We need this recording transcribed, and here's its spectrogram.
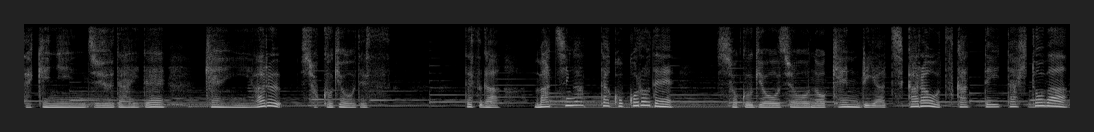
責任重大で権威ある職業です。ですが間違った心で職業上の権利や力を使っていた人は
